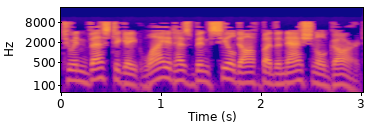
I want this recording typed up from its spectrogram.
to investigate why it has been sealed off by the National Guard.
